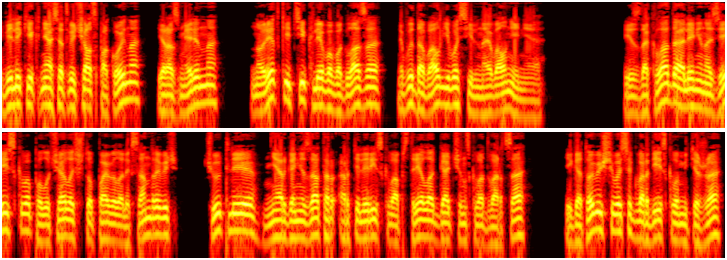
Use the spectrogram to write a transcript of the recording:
Великий князь отвечал спокойно и размеренно, но редкий тик левого глаза выдавал его сильное волнение. Из доклада Оленина Зейского получалось, что Павел Александрович чуть ли не организатор артиллерийского обстрела Гатчинского дворца и готовящегося гвардейского мятежа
